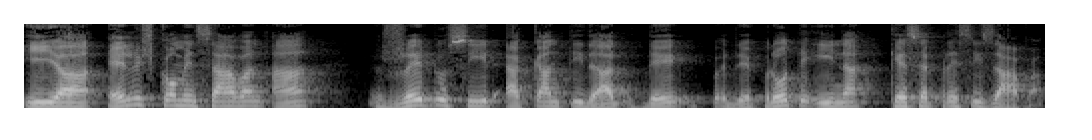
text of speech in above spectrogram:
E uh, eles começavam a reduzir a quantidade de, de proteína que se precisava.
